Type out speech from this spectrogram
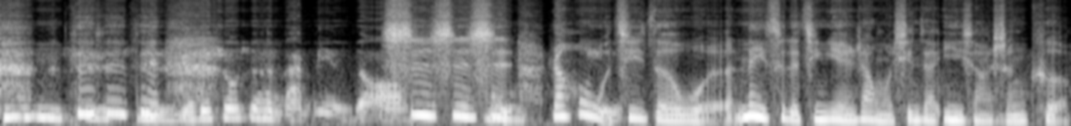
对对对，有的时候是很难免的哦。是是是。然后我记得我那次的经验让我现在印象深刻。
